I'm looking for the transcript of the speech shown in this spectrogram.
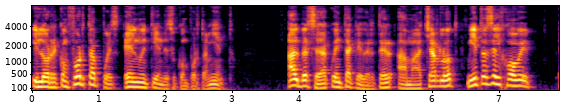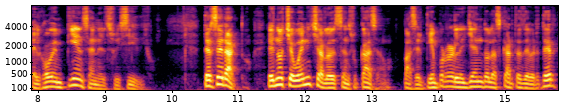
y lo reconforta pues él no entiende su comportamiento. Albert se da cuenta que Werther ama a Charlotte mientras el joven, el joven piensa en el suicidio. Tercer acto. Es Nochebuena y Charlotte está en su casa. Pasa el tiempo releyendo las cartas de Werther,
